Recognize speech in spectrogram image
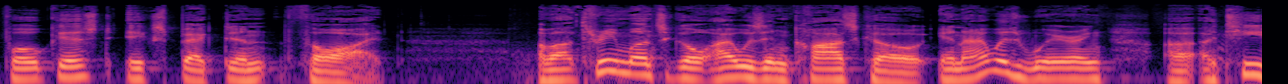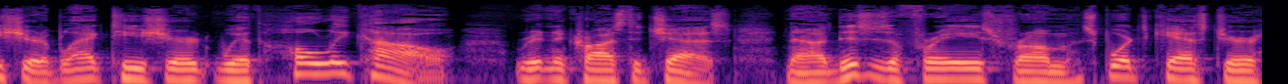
focused, expectant thought. About three months ago, I was in Costco and I was wearing a a t-shirt, a black t-shirt with "Holy cow" written across the chest. Now, this is a phrase from sportscaster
